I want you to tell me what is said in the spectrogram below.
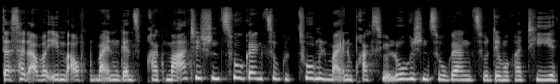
das hat aber eben auch mit meinem ganz pragmatischen Zugang zu tun, mit meinem praxiologischen Zugang zur Demokratie.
